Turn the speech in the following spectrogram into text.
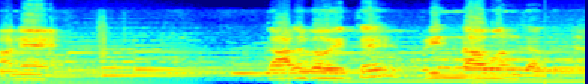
মানে গার্গ হইতে বৃন্দাবন যাত্রা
